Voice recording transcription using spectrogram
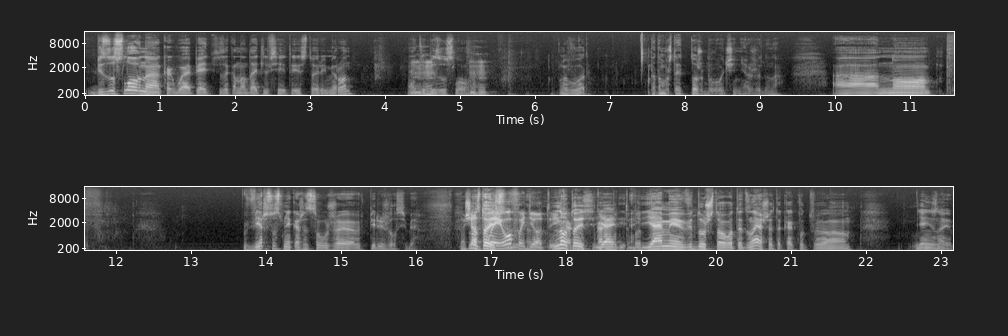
безусловно, как бы опять законодатель всей этой истории Мирон. Это Мгм. безусловно. Мгм. Вот. Потому что это тоже было очень неожиданно. А, но Версус, мне кажется, уже пережил себя. Ну, сейчас есть, плей-офф идет. ну, как- то есть, я, бы- я имею в виду, что вот это, знаешь, это как вот, э, я не знаю,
